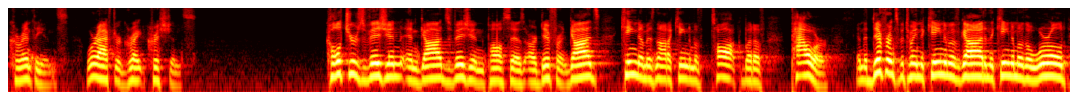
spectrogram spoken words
Corinthians, we're after great Christians. Culture's vision and God's vision, Paul says, are different. God's kingdom is not a kingdom of talk, but of power. And the difference between the kingdom of God and the kingdom of the world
